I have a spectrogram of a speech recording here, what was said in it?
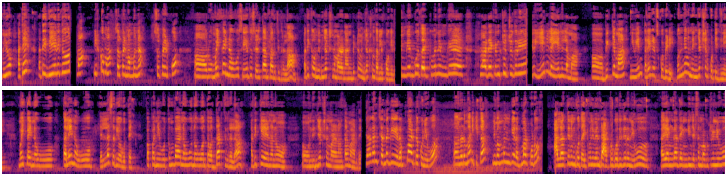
ಅಯ್ಯೋ ಅದೇ ಅದೇ ಇದೇನಿದು? ಅಮ್ಮ, ಇಟ್ಕೊಮ್ಮ, ಸ್ವಲ್ಪ ನಿಮ್ಮ ಅಮ್ಮನ್ನ. ಸ್ವಲ್ಪ ಇಟ್ಕೋ. ಅವರು ಮೈಕೈ ನೋವು, ಸೇದು ಸೆಳ್ತಾ ಅಂತ ಅಂತಿದ್ರಲ್ಲ, ಅದಕ್ಕೆ ಒಂದು ಇಂಜೆಕ್ಷನ್ ಮಾಡೋಣ ಅಂದ್ಬಿಟ್ಟು ಇಂಜೆಕ್ಷನ್ ತರ್ಲಿಕ್ಕೆ ಹೋಗಿದೆ ನಿಮ್ಗೆ ಗೊತ್ತಾಯ್ತು, ನಿಮ್ಗೆ? ಅದೇ ಕಂಡು ಚುಚ್ಚಿದ್ರಿ? ಏನಿಲ್ಲ, ಏನಿಲ್ಲಮ್ಮ. ಬಿಟ್ಟೆಮ್ಮ ನೀವೇನು ತಲೆ ಕೆಡಿಸ್ಕೋಬೇಡಿ. ಒಂದೇ ಒಂದು ಇಂಜೆಕ್ಷನ್ ಕೊಟ್ಟಿದ್ದೀನಿ. ಮೈಕೈ ನೋವು ತಲೆನೋವು ಎಲ್ಲ ಸರಿ ಹೋಗುತ್ತೆ. ಪಾಪ ನೀವು ತುಂಬಾ ನೋವು ನೋವು ಅಂತ ಒದ್ದಾಡ್ತಿದ್ರಲ್ಲ, ಅದಕ್ಕೆ ನಾನು ಒಂದು ಇಂಜೆಕ್ಷನ್ ಮಾಡೋಣ ಅಂತ ಮಾಡಿದೆ. ಜಾಗ ಚೆನ್ನಾಗಿ ರಬ್ ಮಾಡಬೇಕು ನೀವು. ನೋಡಮ್ಮ ನಿಖಿತಾ ನಿಮ್ಮ ಅಮ್ಮನಿಗೆ ರಬ್ ಮಾಡಿಕೊಡು. ಅಲ್ಲತ್ತೆ ನಿಮ್ಗೆ ಗೊತ್ತಾಯ್ತು, ನೀವೇನು ಡಾಕ್ಟರ್ ಓದಿದ್ದೀರಾ ನೀವು? ಹೆಂಗಾದ್ರೆ ಹೆಂಗದ ಹೆಂಗೆ ಇಂಜೆಕ್ಷನ್ ಮಾಡಿಬಿಟ್ರಿ ನೀವು?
